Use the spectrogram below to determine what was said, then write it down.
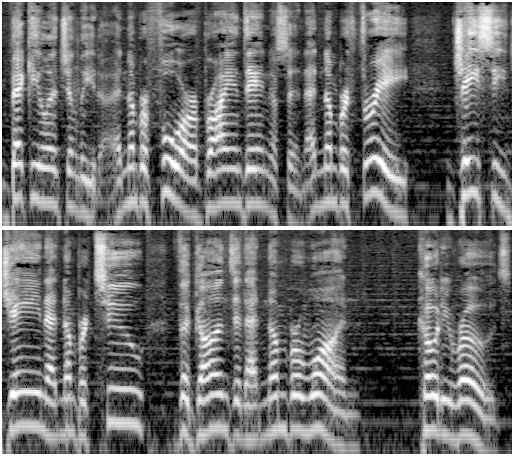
Becky Lynch and Lita. At number four, Bryan Danielson. At number three, Jacy Jayne. At number two, The Gunns. And at number one, Cody Rhodes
